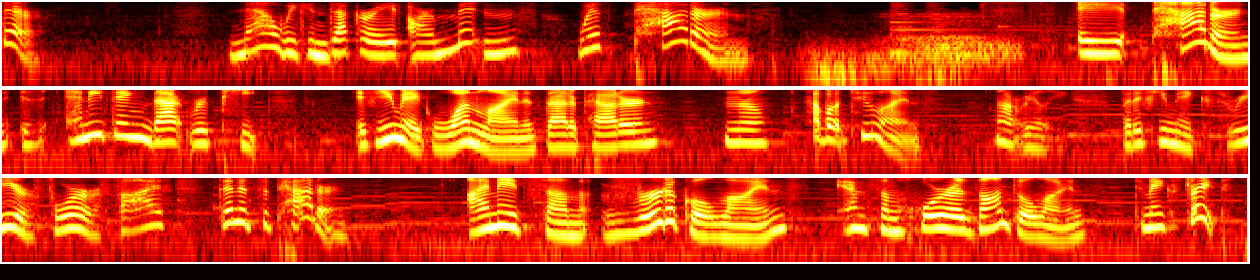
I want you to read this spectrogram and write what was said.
There. Now we can decorate our mittens with patterns. A pattern is anything that repeats. If you make one line, is that a pattern? No. How about two lines? Not really. But if you make three or four or five, then it's a pattern. I made some vertical lines and some horizontal lines to make stripes.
